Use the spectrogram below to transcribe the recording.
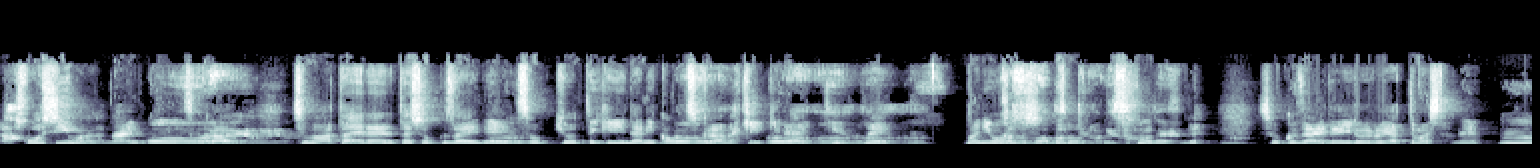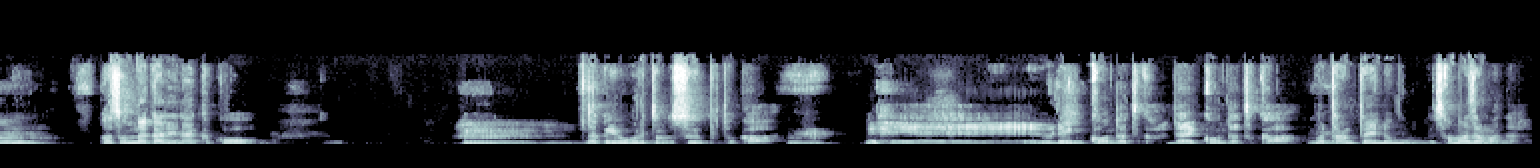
あ欲しいものがないわけですから、はいはいその与えられた食材でうん即興的に何かを作らなきゃいけないっていうので、まあ日本の家族は待ってるわけだそうそうですね。食材でいろいろやってましたね。うん。まあその中でなんかこう、うーん、なんかヨーグルトのスープとか、うん。えー、レンコンだとか大根だとか、まあうん単体の様々な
